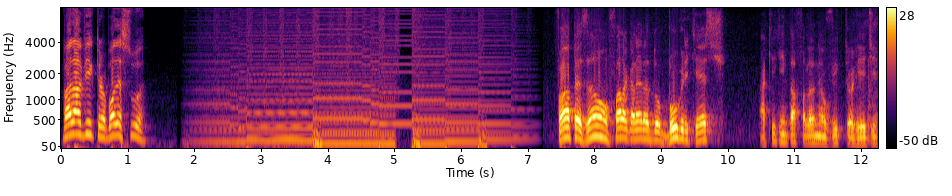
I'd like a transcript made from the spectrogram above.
Vai lá, Victor, a bola é sua. Fala Pezão, fala galera do Bugrecast. Aqui quem está falando é o Victor Rede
